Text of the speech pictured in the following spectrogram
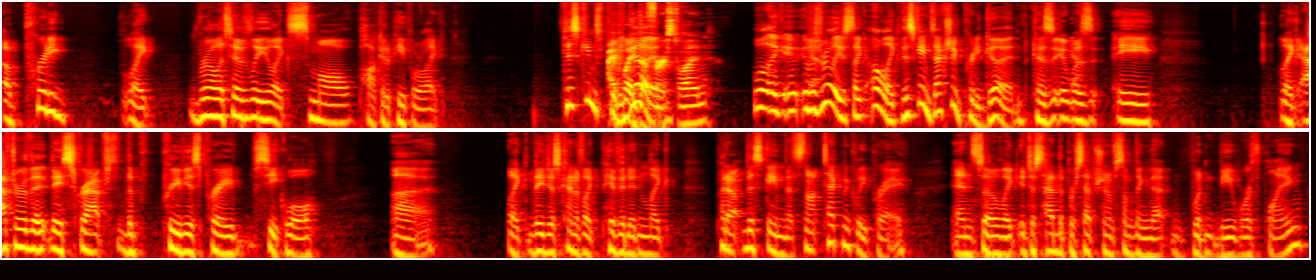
a pretty like relatively like small pocket of people were like, this game's pretty. Good. I played good. the first one. Well, like it, it was really just like, oh, like this game's actually pretty good because it was a like after the, they scrapped the previous Prey sequel, uh, like they just kind of like pivoted and like put out this game that's not technically Prey, and so like it just had the perception of something that wouldn't be worth playing.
